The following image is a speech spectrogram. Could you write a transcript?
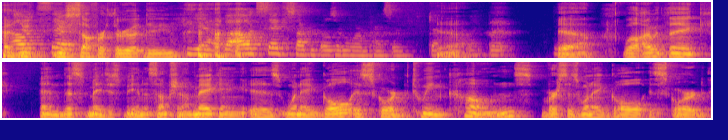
I you, would say- you suffer through it, do you? yeah, but I would say the soccer goals are more impressive, definitely. But Yeah. Well, I would think, and this may just be an assumption I'm making, is when a goal is scored between cones versus when a goal is scored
